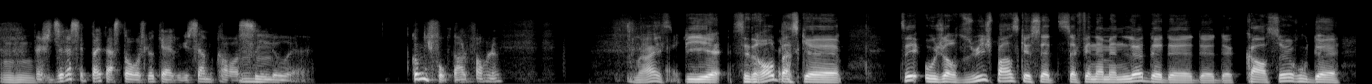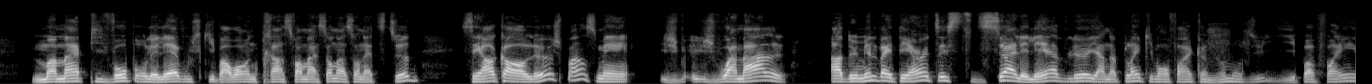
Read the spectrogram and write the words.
Mm-hmm. je dirais que c'est peut-être à cet âge-là qu'elle a réussi à me casser mm-hmm. là, euh, comme il faut, dans le fond. Là. Nice. Puis euh, c'est drôle parce que aujourd'hui, je pense que ce phénomène-là de, de, cassure ou de moment pivot pour l'élève où ce qui va avoir une transformation dans son attitude, c'est encore là, je pense, mais je, vois mal en 2021, si tu dis ça à l'élève, il y en a plein qui vont faire comme Oh mon Dieu, il n'est pas fin,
